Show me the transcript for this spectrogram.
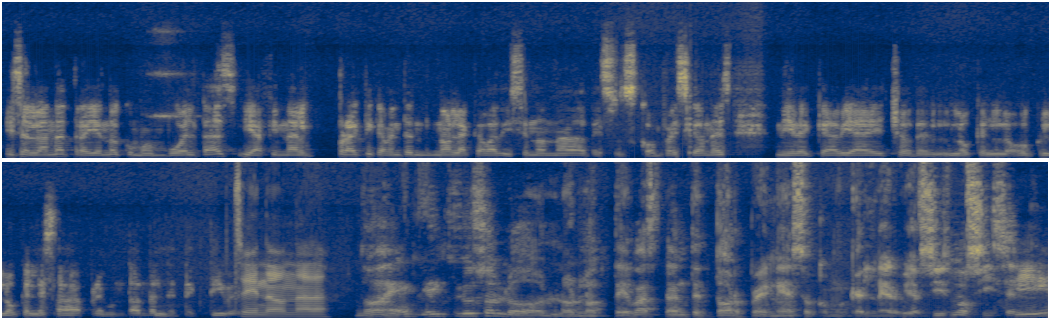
y se lo anda trayendo como en vueltas y al final prácticamente no le acaba diciendo nada de sus confesiones ni de qué había hecho de lo que, lo, lo que le estaba preguntando el detective. Sí, no, nada. No, eh, yo incluso lo, lo noté bastante torpe en eso, como que el nerviosismo sí se Sí.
